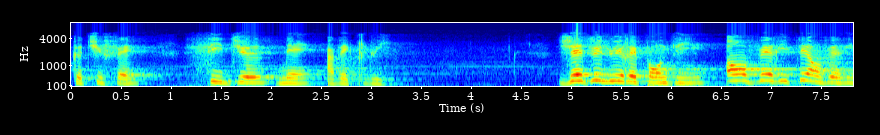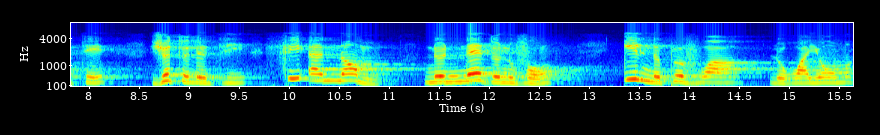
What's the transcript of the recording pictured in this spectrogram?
que tu fais si Dieu n'est avec lui. Jésus lui répondit, En vérité, en vérité, je te le dis, si un homme ne naît de nouveau, il ne peut voir le royaume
